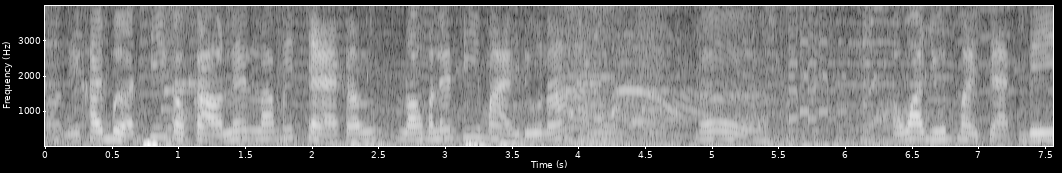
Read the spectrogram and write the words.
ตอนนี้ใครเบื่อที่เก่าๆเล่นแล้วไม่แจกก็ลองมาเล่นที่ใหม่ดูนะ เออ เพราะว่ายุทธใหม่แจกดี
